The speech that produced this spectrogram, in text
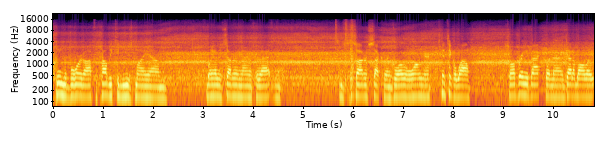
clean the board off. I probably could use my um, my other soldering iron for that, and use the solder sucker and go all along there. It's going to take a while, so I'll bring it back when I got them all out.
